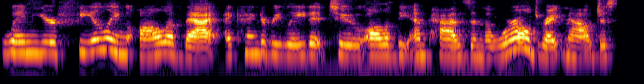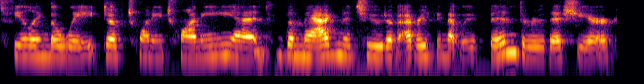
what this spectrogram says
when you're feeling all of that, I kind of relate it to all of the empaths in the world right now, just feeling the weight of 2020 and the magnitude of everything that we've been through this year.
